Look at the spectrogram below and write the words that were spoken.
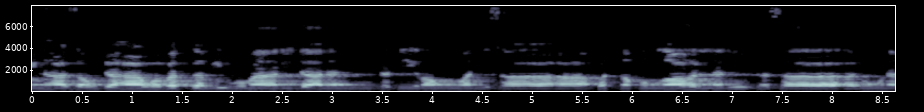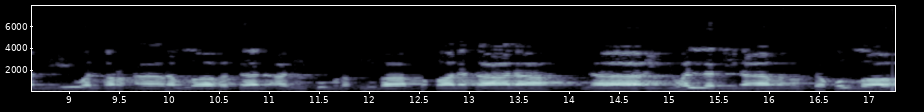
منها زوجها وبث منهما رجالا كثيرا ونساء. واتقوا الله الذي تساءلون به والأرحام. إن الله كان عليكم رقيبا. وقال تعالى يا أيها الذين آمنوا اتقوا الله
